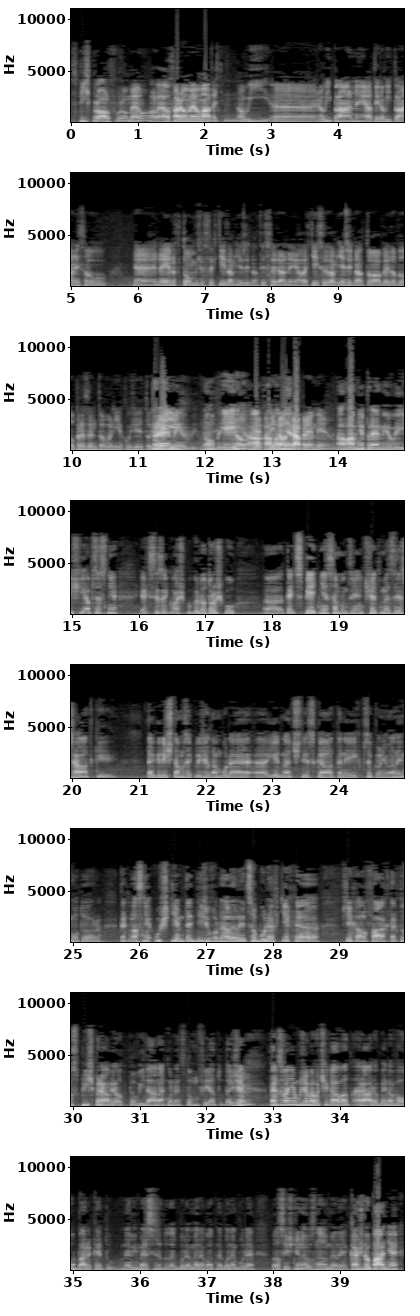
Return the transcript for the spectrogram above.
spíš pro Alfa Romeo, ale Alfa Romeo má teď nový, eh, nový plány a ty nový plány jsou nejen v tom, že se chtějí zaměřit na ty sedany, ale chtějí se zaměřit na to, aby to bylo prezentované jako, že je to jejich. No, jejich No, a, je to a, hlavně, prémie. no. a hlavně prémiovější a přesně, jak si řekl Vašku, kdo trošku eh, teď zpětně samozřejmě čet mezi řádky, tak když tam řekli, že tam bude eh, jedna čtyřka, ten jejich přeplňovaný motor, tak vlastně už tím teď, když odhalili, co bude v těch, eh, v těch alfách, tak to spíš právě odpovídá nakonec tomu Fiatu. Takže Mhm. takzvaně můžeme očekávat rádoby novou Barketu. Nevíme, jestli se to tak bude jmenovat nebo nebude, to asi ještě neoznámili. Každopádně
